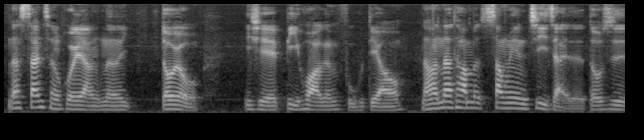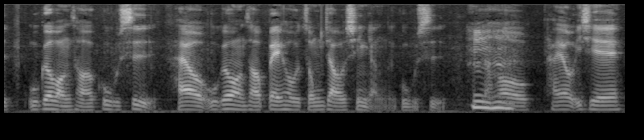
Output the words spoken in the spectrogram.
那三层回廊呢都有一些壁画跟浮雕，然后那他们上面记载的都是吴哥王朝的故事，还有吴哥王朝背后宗教信仰的故事，然后还有一些。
